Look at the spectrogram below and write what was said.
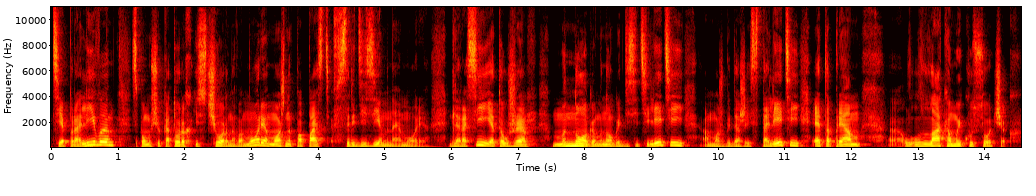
те проливы, с помощью которых из Черного моря можно попасть в Средиземное море. Для России это уже много-много десятилетий, а может быть даже и столетий. Это прям э, лакомый кусочек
